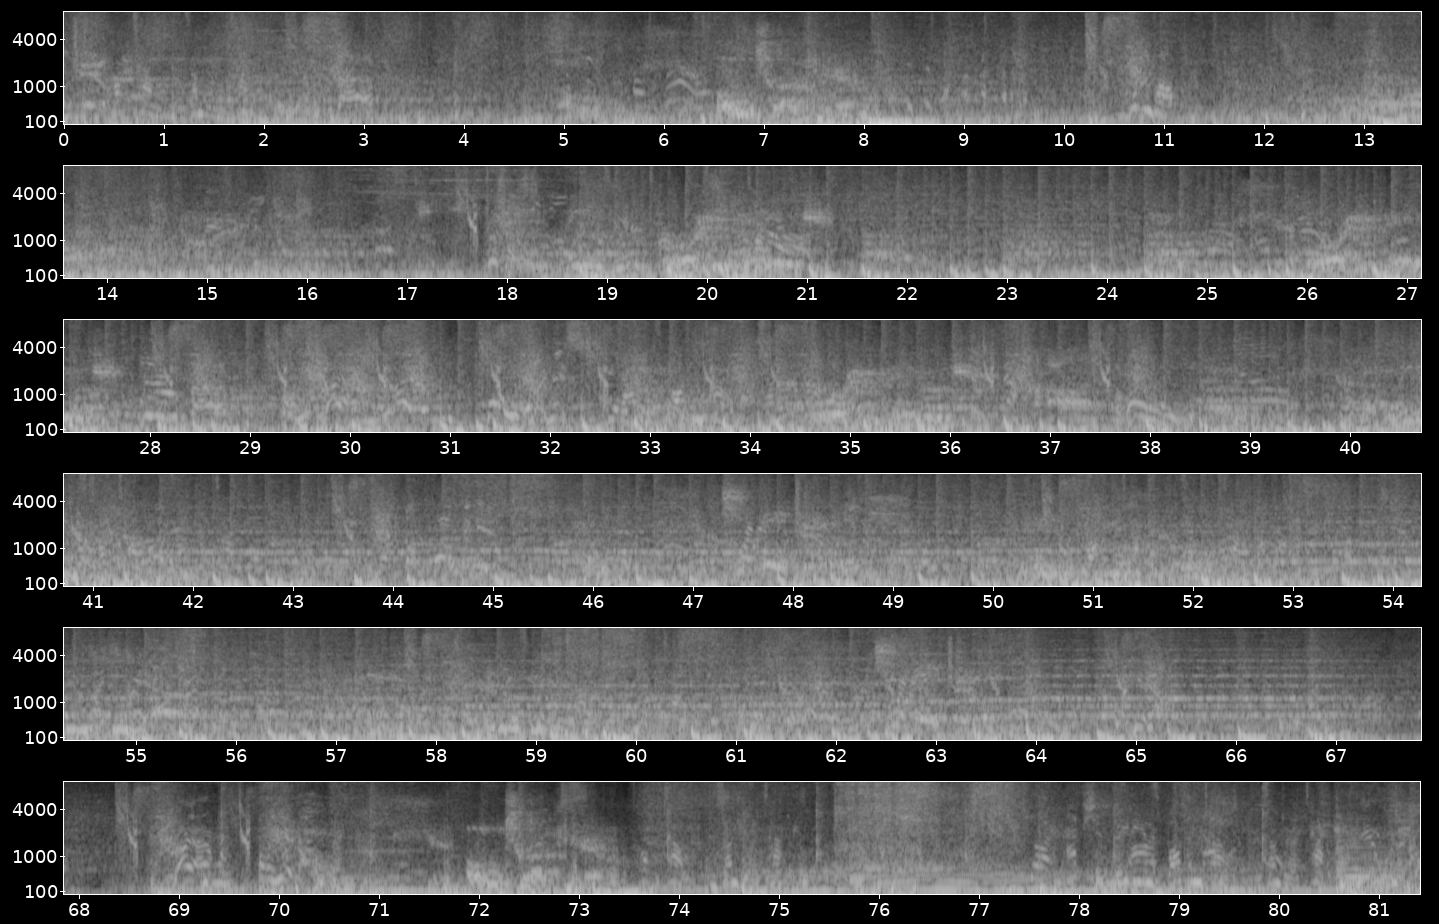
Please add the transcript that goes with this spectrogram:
Double kill! Top tower is under attack. Ultra kill. tower is under attack. Your action. Radiant's bottom tower is under attack. You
